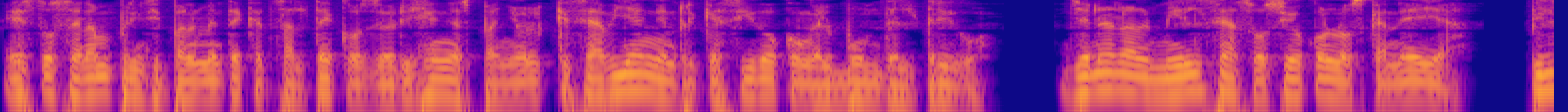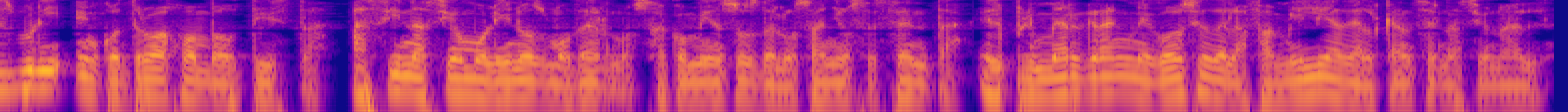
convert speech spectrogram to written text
Estos eran principalmente quetzaltecos de origen español que se habían enriquecido con el boom del trigo. General Mills se asoció con los Canella. Pillsbury encontró a Juan Bautista. Así nació Molinos Modernos a comienzos de los años 60, el primer gran negocio de la familia de alcance nacional.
